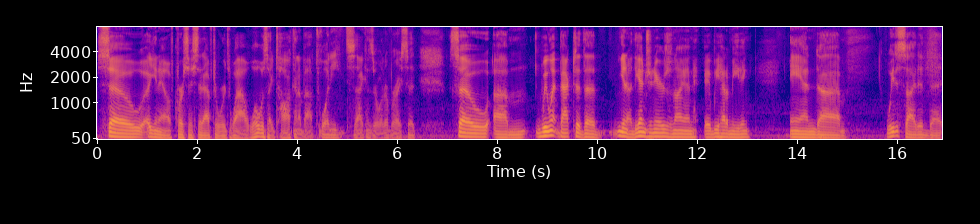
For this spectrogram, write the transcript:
So, uh, you know, of course, I said afterwards, wow, what was I talking about? 20 seconds or whatever I said. So um, we went back to the, you know, the engineers and I, and eh, we had a meeting and um, we decided that,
